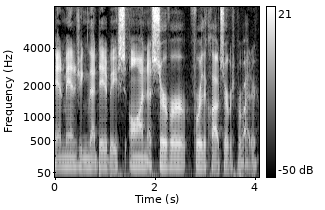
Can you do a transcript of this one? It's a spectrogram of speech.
and managing that database on a server for the cloud service provider?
